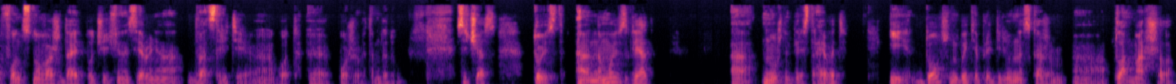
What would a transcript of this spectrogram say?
Фонд снова ожидает получить финансирование на 23 год, позже в этом году. Сейчас. То есть, на мой взгляд, нужно перестраивать, и должен быть определенный, скажем, план маршала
